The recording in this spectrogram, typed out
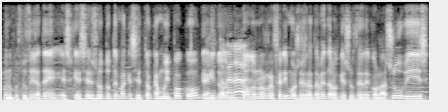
Bueno, pues tú fíjate, es que ese es otro tema que se toca muy poco, que No aquí toca todo- todos nos referimos exactamente a lo que sucede con las UBIs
